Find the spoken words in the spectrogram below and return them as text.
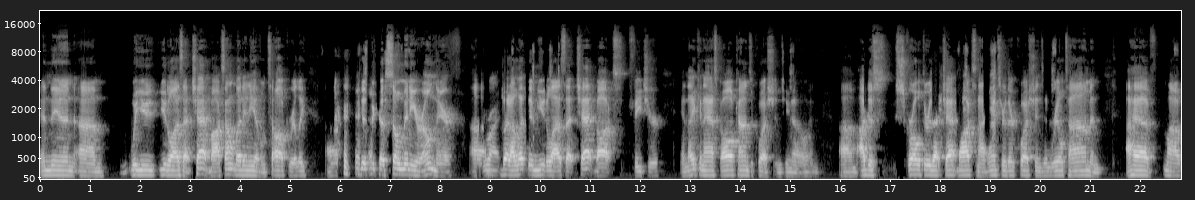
and then um, we u- utilize that chat box. I don't let any of them talk really, uh, just because so many are on there. Uh, right. But I let them utilize that chat box feature, and they can ask all kinds of questions, you know. And um, I just scroll through that chat box and I answer their questions in real time. And I have my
